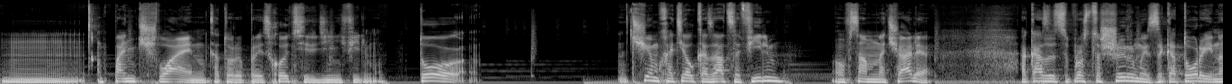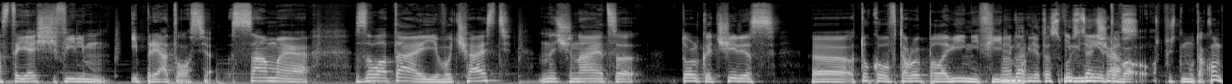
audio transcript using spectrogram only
м, панчлайн, который происходит в середине фильма. То, чем хотел казаться фильм э, в самом начале, оказывается просто ширмой, за которой настоящий фильм и прятался. Самая золотая его часть начинается только через э, только во второй половине фильма. Ну да, где-то спустя час. этого- ну так он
